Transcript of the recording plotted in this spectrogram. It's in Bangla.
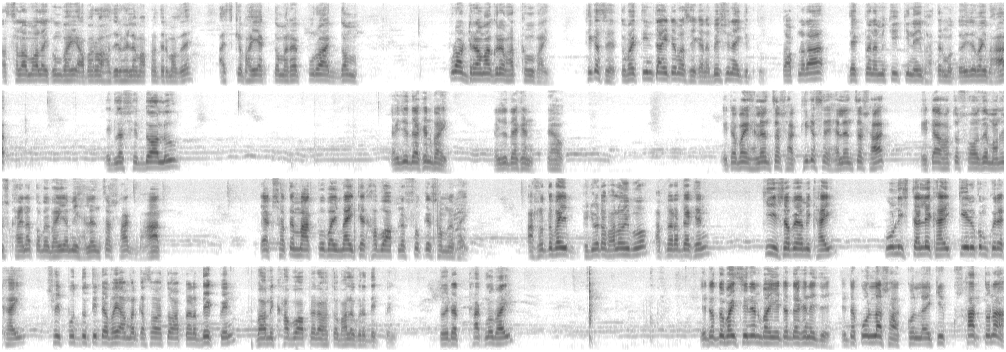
আসসালামু আলাইকুম ভাই, আবারও হাজির হইলাম আপনাদের মাঝে। আজকে ভাই একদম আরে পুরো একদম, পুরো ড্রামা করে ভাত খাব ভাই। ঠিক আছে? তো ভাই তিনটা আইটেম আছে এখানে, বেশি নাই কিন্তু। তো আপনারা দেখবেন আমি কি কি নেই ভাতের মধ্যে। এই যে ভাই ভাত, এগুলা সিদ্ধ আলু। এই যে দেখেন ভাই, এই যে দেখেন, দেখ। এটা ভাই হেলেন্সা শাক, ঠিক আছে? হেলেন্সা শাক, এটা হয়তো সহজে মানুষ খায় না, তবে ভাই আমি হেলেন্সা শাক, ভাত। একসাথে মাখবো ভাই, মাইকে খাব আপনার চোখের সামনে ভাই। আসলে তো ভাই, ভিডিওটা ভালো হইব, আপনারা দেখেন কি হিসাবে আমি খাই, কোন স্টাইলে খাই, কীরকম করে খাই, সেই পদ্ধতিটা ভাই আমার কাছে হয়তো আপনারা দেখবেন বা আমি খাব, আপনারা হয়তো ভালো করে দেখবেন। তো এটা থাকল ভাই। এটা তো ভাই চিনেন ভাই, এটা দেখেন এই যে, এটা করলা শাক। করলা কি শাক তো না?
